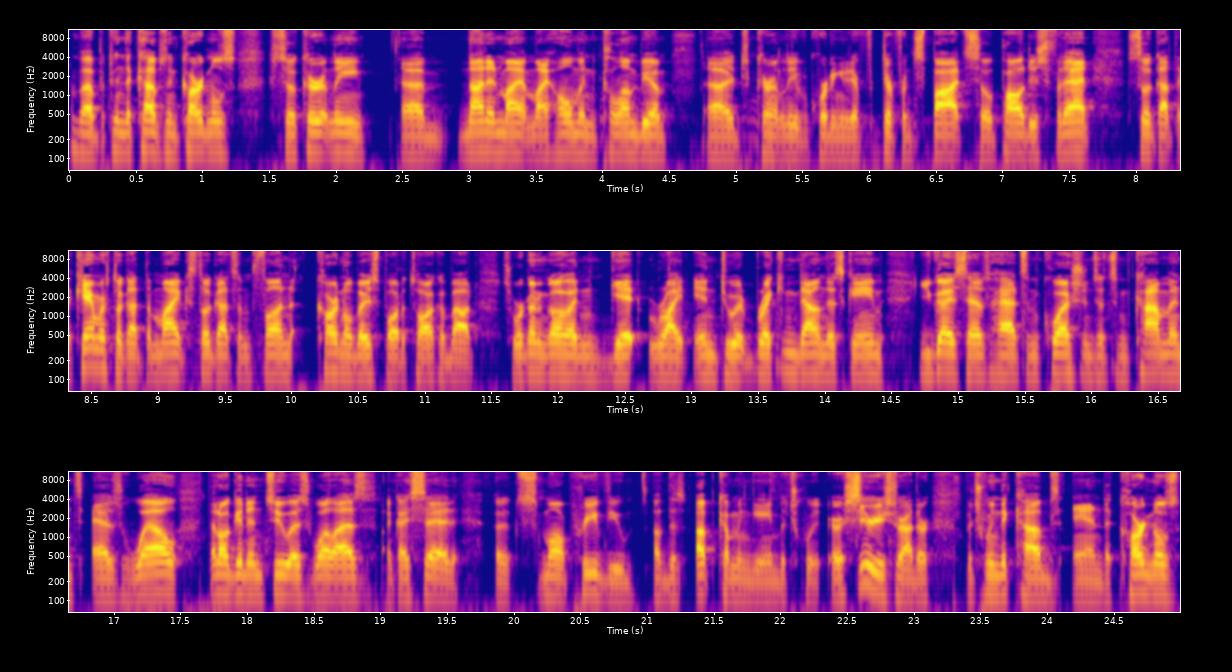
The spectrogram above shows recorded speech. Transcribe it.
but between the Cubs and Cardinals. So currently um, not in my my home in Columbia. Uh, currently recording in different, different spots, so apologies for that. Still got the camera, still got the mic, still got some fun Cardinal baseball to talk about. So we're going to go ahead and get right into it, breaking down this game. You guys have had some questions and some comments as well that I'll get into, as well as, like I said, a small preview of this upcoming game between or series rather between the Cubs and the Cardinals.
